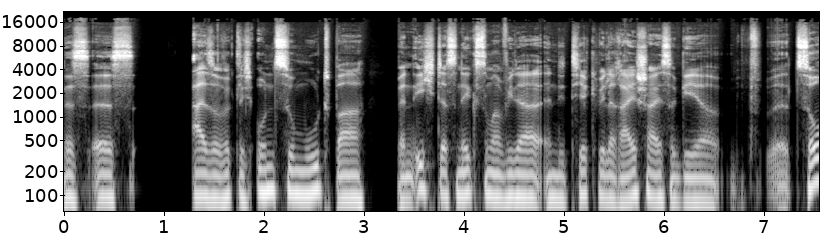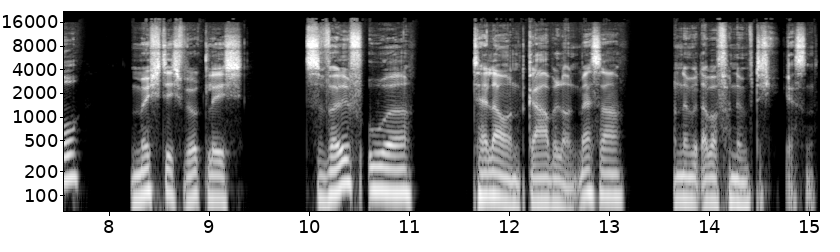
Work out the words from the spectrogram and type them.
das ist also wirklich unzumutbar, wenn ich das nächste Mal wieder in die Tierquälerei scheiße gehe. Äh, Zoo möchte ich wirklich 12 Uhr Teller und Gabel und Messer und dann wird aber vernünftig gegessen.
